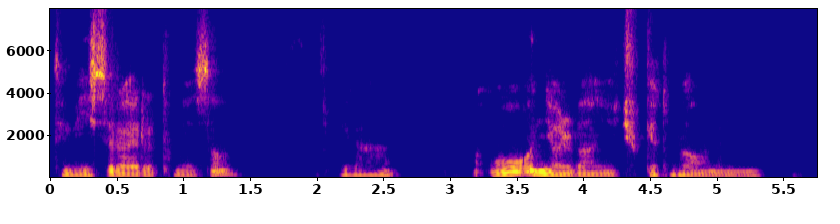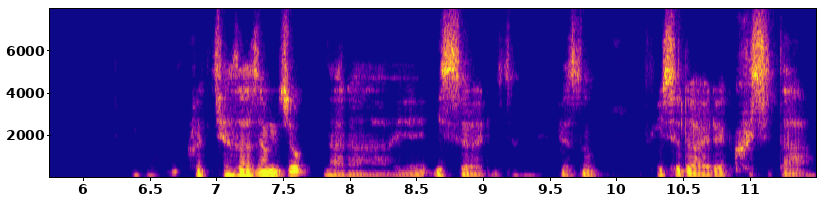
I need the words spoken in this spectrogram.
지금 이스라엘을 통해서 우리가 온 열방이 죽게 돌아오는 그런 제사장적 나라의 이스라엘이잖아요. 그래서 이스라엘의 크시다라고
